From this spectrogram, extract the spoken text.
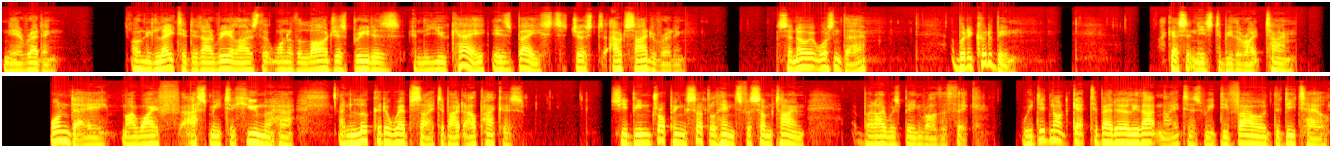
near Reading. Only later did I realise that one of the largest breeders in the UK is based just outside of Reading. So, no, it wasn't there, but it could have been. I guess it needs to be the right time. One day, my wife asked me to humour her and look at a website about alpacas. She'd been dropping subtle hints for some time, but I was being rather thick. We did not get to bed early that night as we devoured the detail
